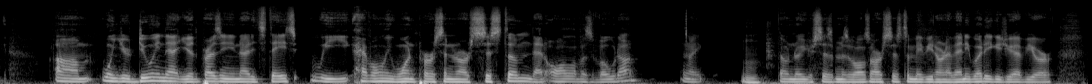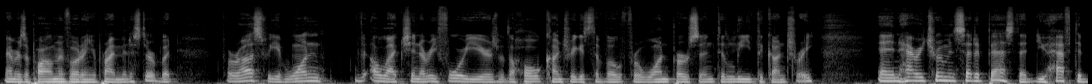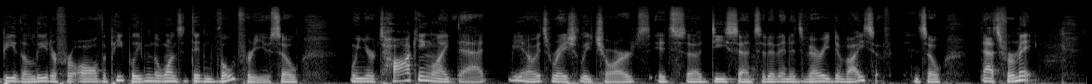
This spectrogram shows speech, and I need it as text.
um, when you're doing that, you're the president of the United States. We have only one person in our system that all of us vote on. Like, Mm. don't know your system as well as our system. Maybe you don't have anybody because you have your members of parliament vote on your prime minister. But for us, we have one election every four years where the whole country gets to vote for one person to lead the country. And Harry Truman said it best that you have to be the leader for all the people, even the ones that didn't vote for you. So when you're talking like that, you know, it's racially charged, it's uh, desensitive, and it's very divisive. And so that's for me.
